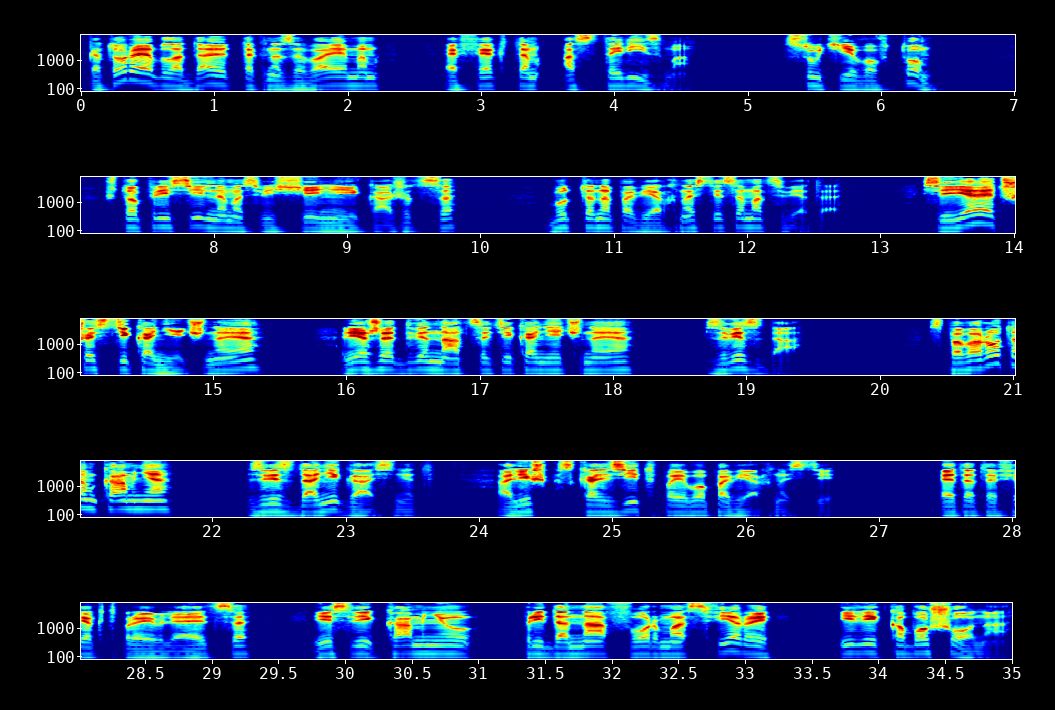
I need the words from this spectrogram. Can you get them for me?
которые обладают так называемым эффектом астеризма. Суть его в том, что при сильном освещении кажется, будто на поверхности самоцвета сияет шестиконечная, реже двенадцатиконечная звезда. С поворотом камня звезда не гаснет, а лишь скользит по его поверхности. Этот эффект проявляется, если камню придана форма сферы или кабошона,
